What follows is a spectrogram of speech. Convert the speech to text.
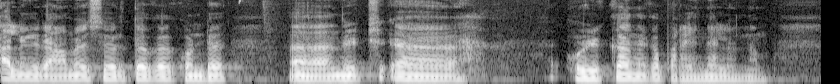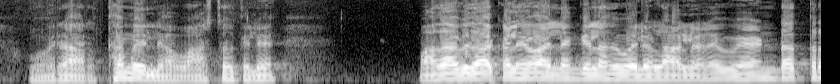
അല്ലെങ്കിൽ രാമേശ്വരത്തൊക്കെ കൊണ്ട് നിക്ഷ ഒഴുക്കുക എന്നൊക്കെ പറയുന്നതിലൊന്നും ഒരർത്ഥമില്ല. വാസ്തവത്തിൽ മാതാപിതാക്കളെയോ അല്ലെങ്കിൽ അതുപോലെയുള്ള ആളുകളെ വേണ്ടത്ര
